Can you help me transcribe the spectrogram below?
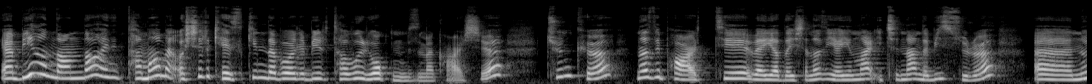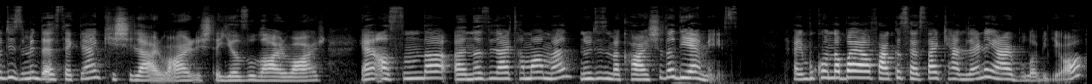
yani bir yandan da hani tamamen aşırı keskin de böyle bir tavır yok nudizme karşı. Çünkü Nazi Parti ve ya da işte Nazi yayınlar içinden de bir sürü e, nudizmi destekleyen kişiler var. İşte yazılar var yani aslında e, Naziler tamamen nudizme karşı da diyemeyiz. Hani bu konuda bayağı farklı sesler kendilerine yer bulabiliyor.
